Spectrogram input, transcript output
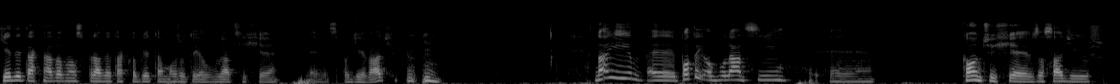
kiedy tak na dobrą sprawę ta kobieta może tej owulacji się spodziewać. No i po tej owulacji kończy się w zasadzie już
